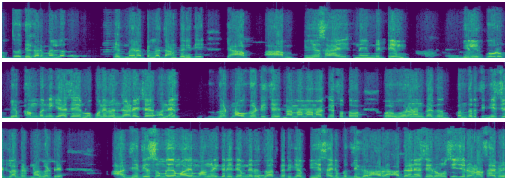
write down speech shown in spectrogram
ઉચ્ચ અધિકારી મેં એક મહિના પહેલા જાણ કરી હતી કે આ આ પીએસઆઈ અને એમની ટીમ બિલકુલ બેફામ બની ગયા છે, લોકોને રંજાડે છે, અનેક ઘટનાઓ ઘટી છે. નાના નાના કેસો તો વર્ણન કરે પંદરથી વીસ જેટલા ઘટના ઘટે. આ જે તે સમયે અમારી માંગણી કરી હતી, એમને રજૂઆત કરી કે પીએસઆઈ ની બદલી કરવા આદરણીય શ્રી રણસિંહજી રાણા સાહેબે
